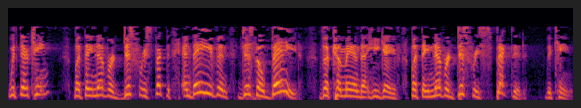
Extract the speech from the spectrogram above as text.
with their king, but they never disrespected, and they even disobeyed the command that he gave, but they never disrespected the king.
